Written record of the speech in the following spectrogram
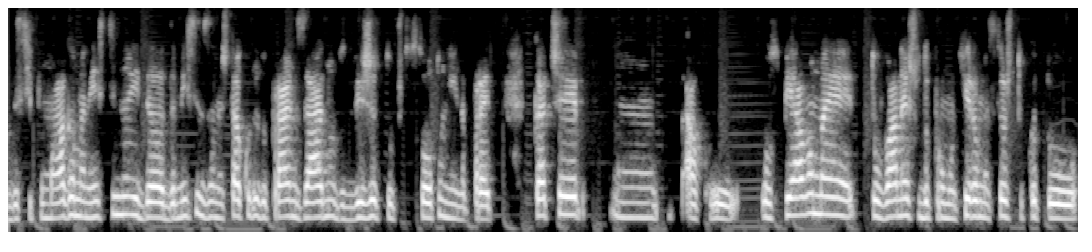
да си помагаме наистина и да, да мислим за неща, които да правим заедно, да движат обществото ни напред. Така че, ако успяваме това нещо да промотираме също като,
